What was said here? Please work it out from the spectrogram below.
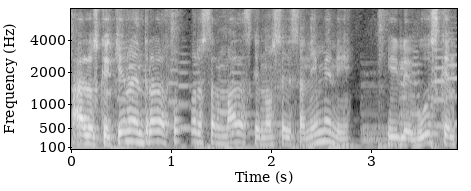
a los que quieran entrar a Fuerzas Armadas que no se desanimen y, y le busquen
